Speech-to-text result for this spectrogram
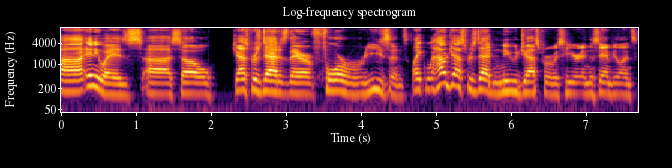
uh anyways uh so Jasper's dad is there for reasons. Like how Jasper's dad knew Jasper was here in this ambulance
